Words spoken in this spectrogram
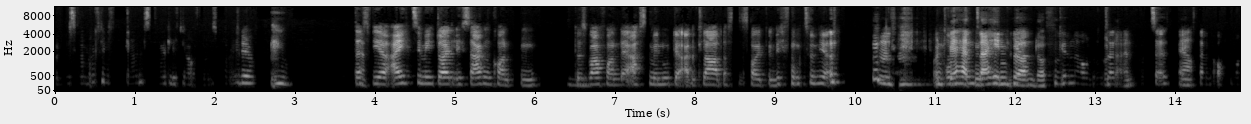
Und das war wirklich ganz deutlich auf uns beide, dass ja. wir eigentlich ziemlich deutlich sagen konnten, das mhm. war von der ersten Minute an klar, dass das heute nicht funktioniert. Mhm. Und wir und hätten da hinhören dürfen. Genau, und ein Prozess ja. dann auch mal,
